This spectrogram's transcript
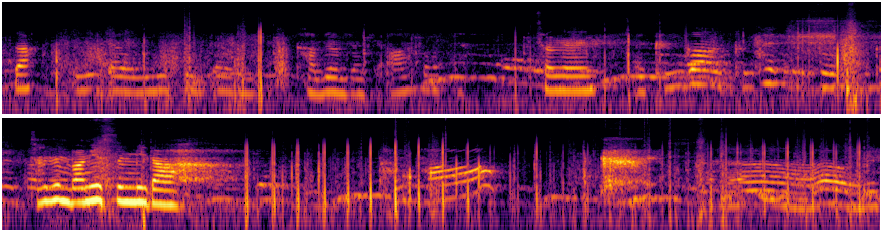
진짜. 일단 우리 일단 가벼운 자세 아 써봤다 저는, 아 금강 금칼부터 금칼 저는 망했습니다. 아 우리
